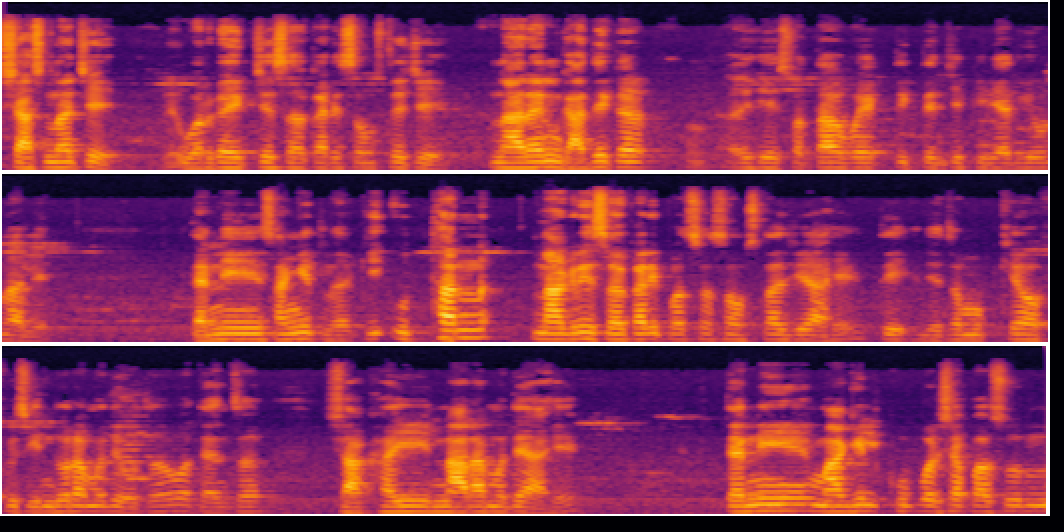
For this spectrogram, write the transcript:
शासनाचे वर्ग एकचे सहकारी संस्थेचे नारायण गादेकर हे स्वतः वैयक्तिक त्यांची फिर्याद घेऊन आले. त्यांनी सांगितलं की उत्थान नागरी सहकारी पतसंस्था जी आहे ते ज्याचं मुख्य ऑफिस इंदोरामध्ये होतं व त्यांचं शाखाही नारामध्ये आहे. त्यांनी मागील खूप वर्षापासून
